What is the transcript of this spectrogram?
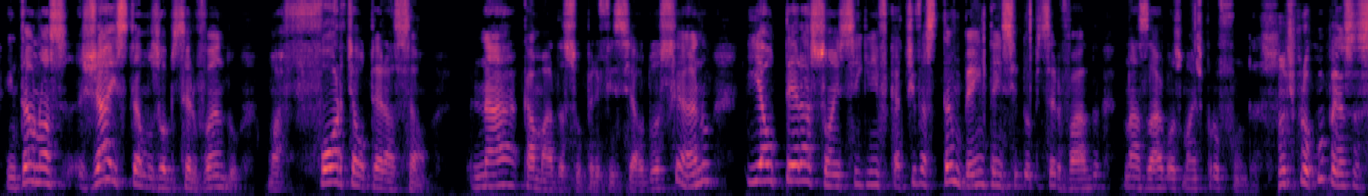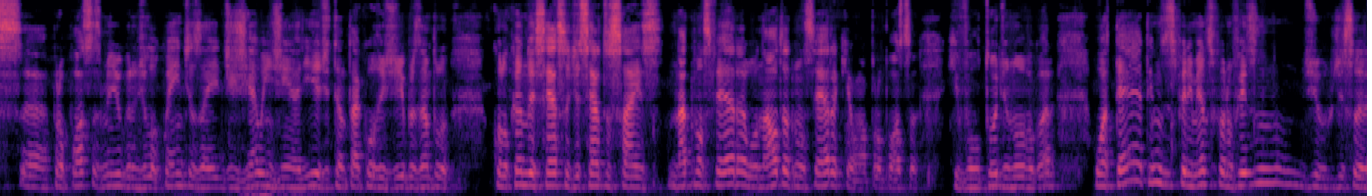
Então, nós já estamos observando uma forte alteração na camada superficial do oceano e alterações significativas também têm sido observadas nas águas mais profundas. Não te preocupa essas uh, propostas meio grandiloquentes aí de geoengenharia, de tentar corrigir, por exemplo, colocando excesso de certos sais na atmosfera ou na alta atmosfera, que é uma proposta que voltou de novo agora, ou até tem uns experimentos que foram feitos de,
